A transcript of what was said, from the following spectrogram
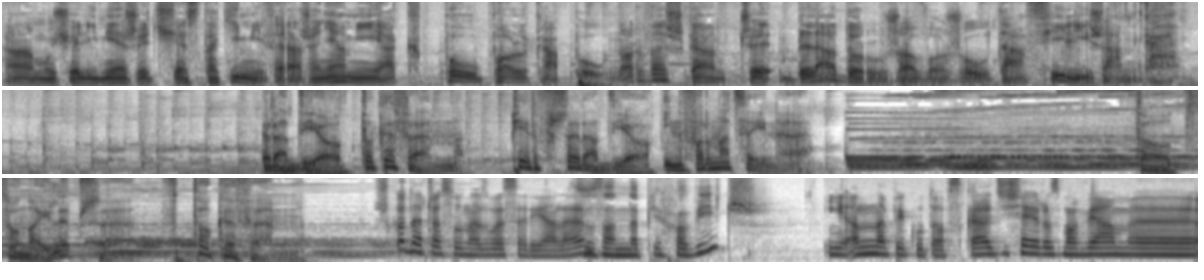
a musieli mierzyć się z takimi wyrażeniami jak pół Polka, pół Norweszka czy bladoróżowo-żółta filiżanka. Radio TOK FM. Pierwsze radio informacyjne. To co najlepsze w TOK FM. Szkoda czasu na złe seriale. Zuzanna Piechowicz i Anna Piekutowska. Dzisiaj rozmawiamy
